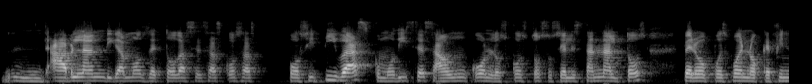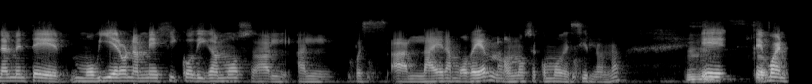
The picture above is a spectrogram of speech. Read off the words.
mm, hablan, digamos, de todas esas cosas positivas, como dices, aún con los costos sociales tan altos, pero pues bueno, que finalmente movieron a México, digamos, al, al pues a la era moderna, o no sé cómo decirlo, ¿no? Este, bueno,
